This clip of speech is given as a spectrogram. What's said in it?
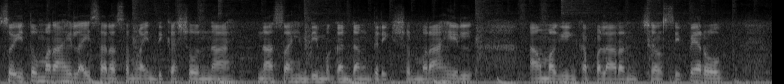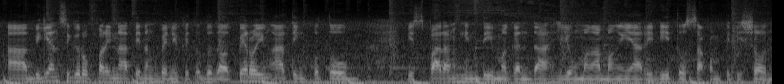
So ito marahil ay isa na sa mga indikasyon na nasa hindi magandang direksyon marahil ang maging kapalaran ni Chelsea. Pero ah, bigyan siguro pa rin natin ng benefit of the doubt. Pero yung ating kutob is parang hindi maganda yung mga mangyayari dito sa kompetisyon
